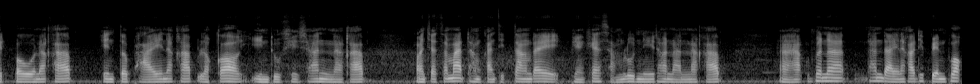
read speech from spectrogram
11 Pro นะครับ Enterprise นะครับ แล้วก็ Education นะครับ มันจะสามารถทำการติดตั้งได้เพียงแค่ 3 รุ่นนี้เท่านั้นนะครับหากเพื่อนๆท่านใดนะครับที่เป็นพวก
